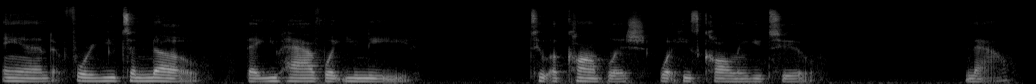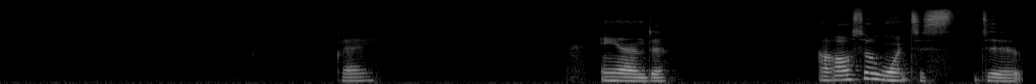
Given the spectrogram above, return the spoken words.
and for you to know that you have what you need to accomplish what He's calling you to now. Okay? And I also want to, to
